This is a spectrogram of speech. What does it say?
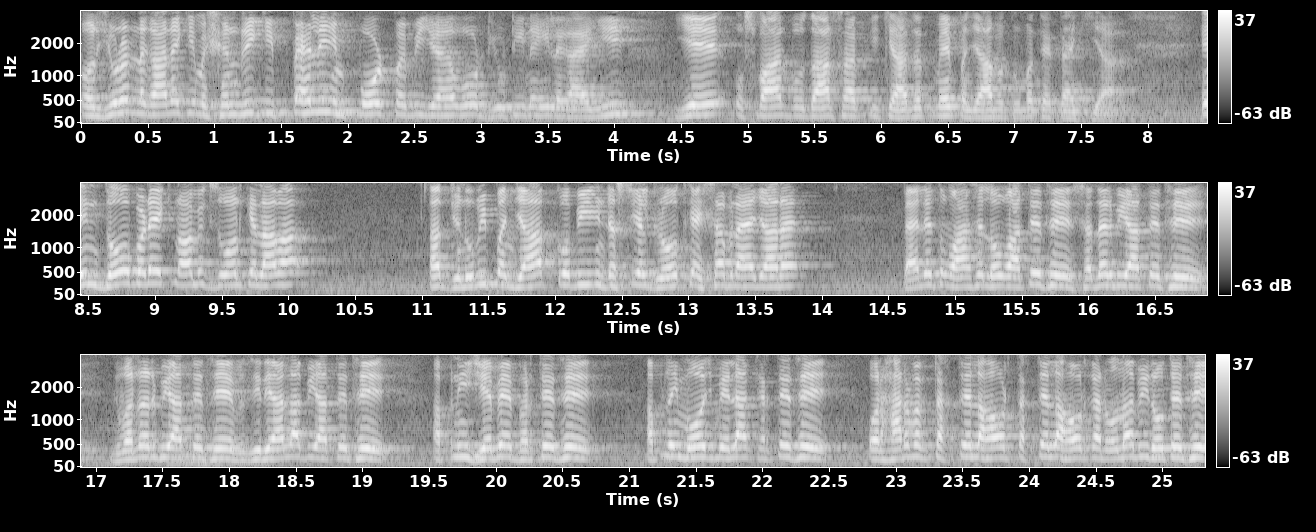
और यूनिट लगाने की मशीनरी की पहली इम्पोर्ट पर भी जो है वो ड्यूटी नहीं लगाएगी। ये उस्मान बुजदार साहब की क्यादत में पंजाब हुकूमत ने तय किया। इन दो बड़े इकनॉमिक जोन के अलावा अब जनूबी पंजाब को भी इंडस्ट्रियल ग्रोथ का हिस्सा बनाया जा रहा है। पहले तो वहाँ से लोग आते थे, सदर भी आते थे, गवर्नर भी आते थे वज़ी अला भी आते थे, अपनी जेबें भरते थे, अपनी मौज मेला करते थे और हर वक्त तख्ते लाहौर तख्ते लाहौर का रोना भी रोते थे।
